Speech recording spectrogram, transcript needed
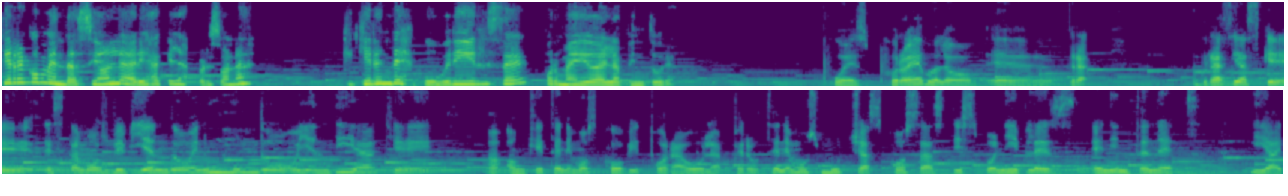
¿Qué recomendación le darías a aquellas personas que quieren descubrirse por medio de la pintura? Pues pruébalo. Eh, gracias que estamos viviendo en un mundo hoy en día que aunque tenemos COVID por ahora, pero tenemos muchas cosas disponibles en Internet y hay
